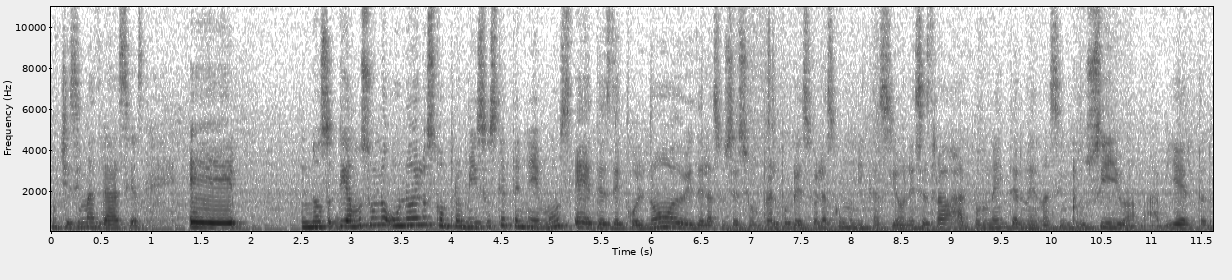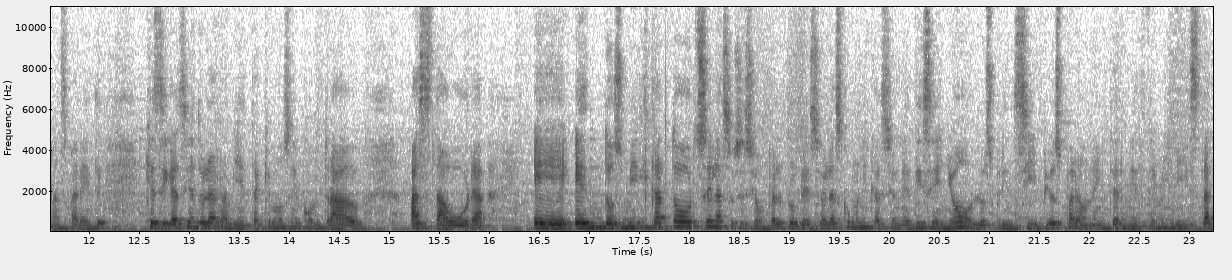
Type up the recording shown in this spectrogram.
muchísimas gracias. Nos, digamos, uno, uno de los compromisos que tenemos eh, desde Colnodo y de la Asociación para el Progreso de las Comunicaciones es trabajar por una Internet más inclusiva, abierta, transparente, que siga siendo la herramienta que hemos encontrado hasta ahora. Eh, en 2014 la Asociación para el Progreso de las Comunicaciones diseñó los principios para una Internet feminista.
